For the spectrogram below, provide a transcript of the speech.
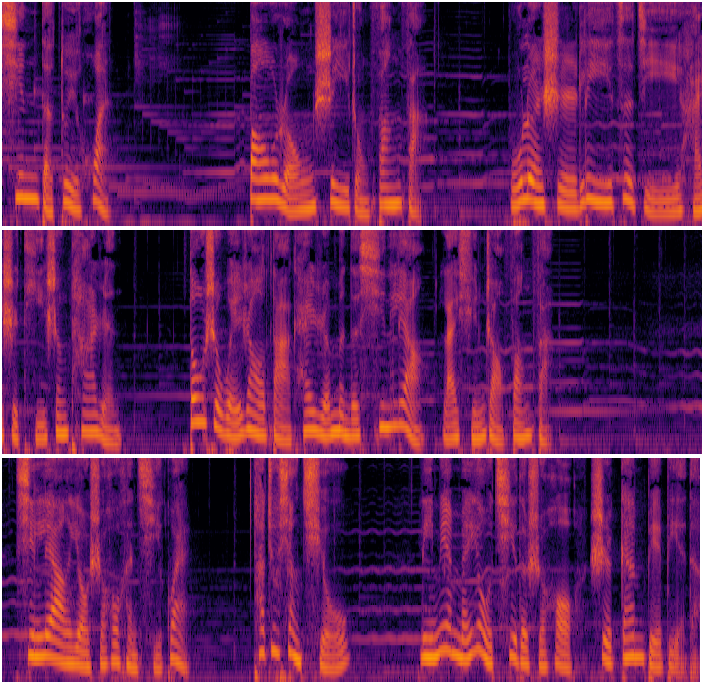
心的兑换。包容是一种方法，无论是利益自己还是提升他人，都是围绕打开人们的心量来寻找方法。心量有时候很奇怪，它就像球，里面没有气的时候是干瘪瘪的，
